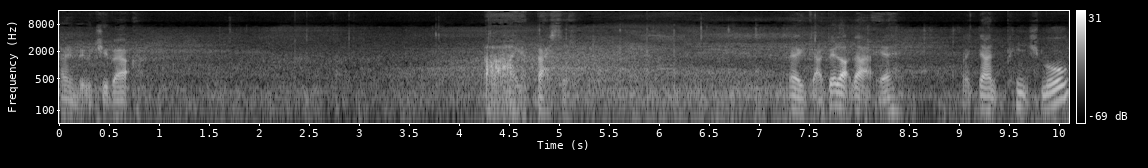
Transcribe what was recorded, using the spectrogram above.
Having a bit with you about. Ah, you bastard. There you go, a bit like that, yeah. Right down, pinch more.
